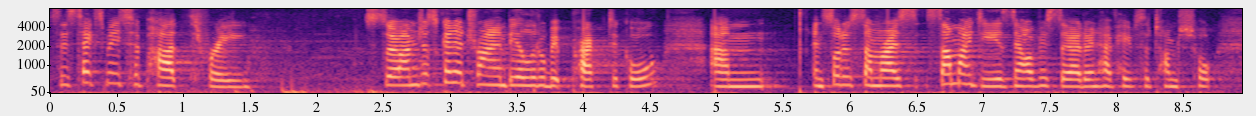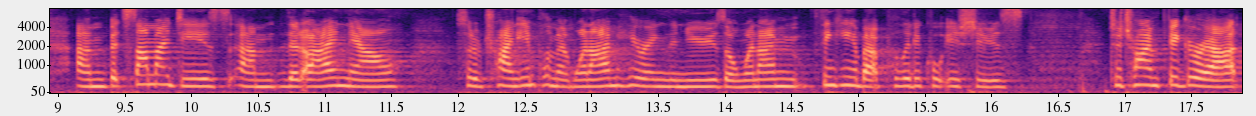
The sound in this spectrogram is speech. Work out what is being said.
So this takes me to part three. So I'm just going to try and be a little bit practical um, and sort of summarise some ideas. Now, obviously, I don't have heaps of time to talk, um, but some ideas um, that I now sort of try and implement when I'm hearing the news or when I'm thinking about political issues to try and figure out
